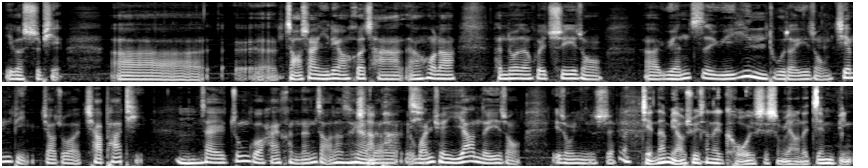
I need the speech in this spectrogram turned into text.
一个食品。呃呃，早上一定要喝茶，然后呢，很多人会吃一种呃源自于印度的一种煎饼，叫做 chapati，嗯，在中国还很难找到这样的完全一样的一种一种饮食。简单描述一下那个口味是什么样的煎饼，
